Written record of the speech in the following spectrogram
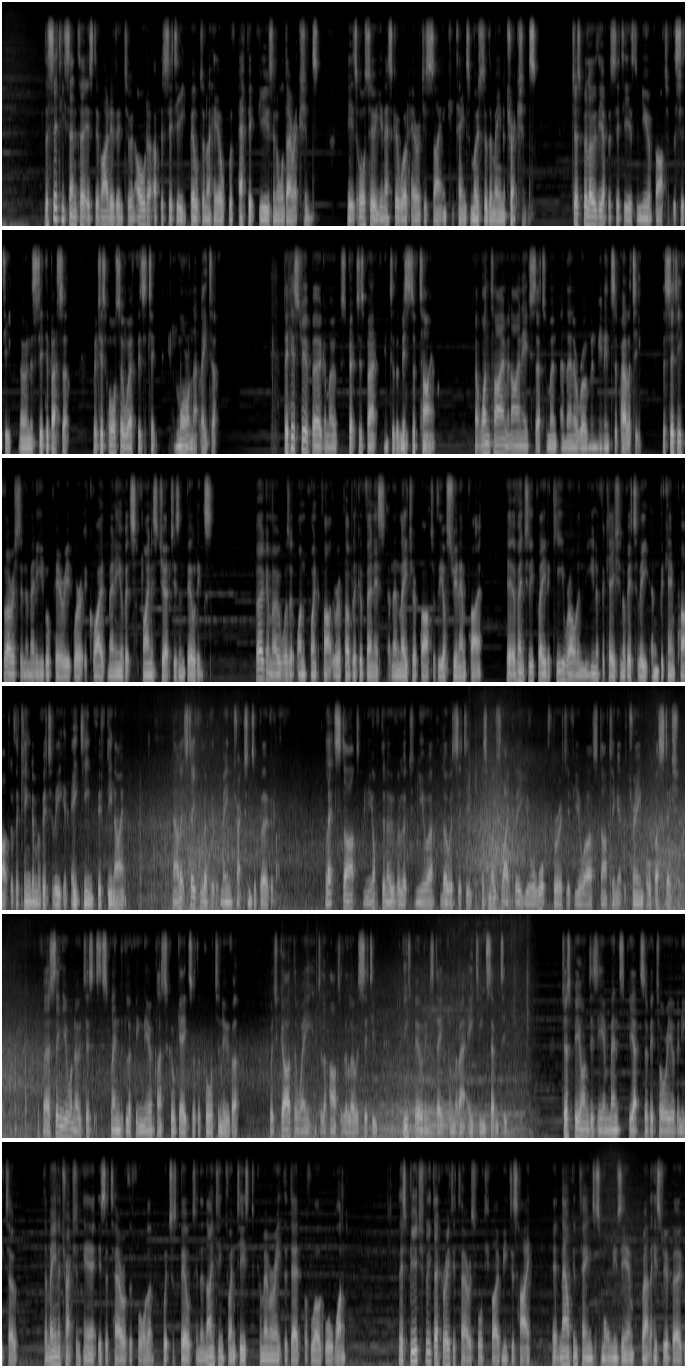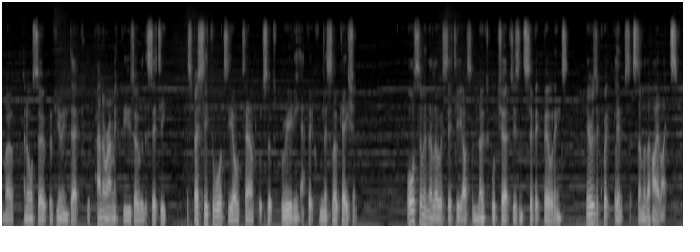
The city centre is divided into an older upper city built on a hill with epic views in all directions. It is also a UNESCO World Heritage Site and contains most of the main attractions. Just below the upper city is the newer part of the city, known as Città Bassa, which is also worth visiting. More on that later. The history of Bergamo stretches back into the mists of time. At one time an Iron Age settlement and then a Roman municipality. The city flourished in the medieval period where it acquired many of its finest churches and buildings. Bergamo was at one point part of the Republic of Venice and then later a part of the Austrian Empire. It eventually played a key role in the unification of Italy and became part of the Kingdom of Italy in 1859. Now let's take a look at the main attractions of Bergamo. Let's start in the often overlooked newer, lower city, as most likely you will walk through it if you are starting at the train or bus station. First thing you will notice is the splendid looking neoclassical gates of the Porta Nuova, which guard the way into the heart of the lower city. These buildings date from about 1870. Just beyond is the immense Piazza Vittorio Veneto. The main attraction here is the Tower of the Fallen, which was built in the 1920s to commemorate the dead of World War I. This beautifully decorated tower is 45 metres high it now contains a small museum about the history of Bergamo and also a viewing deck with panoramic views over the city, especially towards the old town which looks really epic from this location. Also in the lower city are some notable churches and civic buildings. Here is a quick glimpse at some of the highlights.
